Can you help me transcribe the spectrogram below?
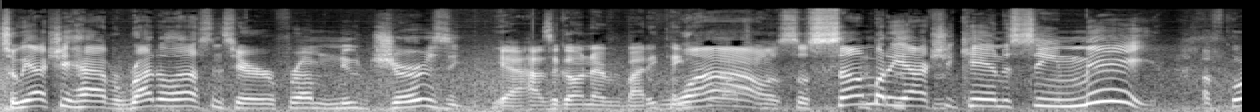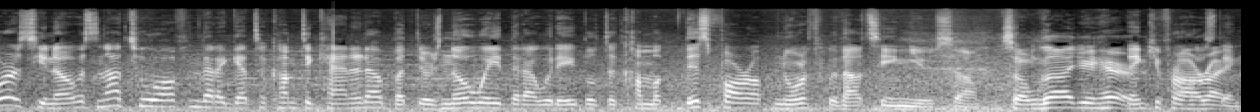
So we actually have Redolessence here from New Jersey. Yeah, how's it going everybody? Thanks wow, so somebody actually came to see me. Of course, you know, it's not too often that I get to come to Canada, but there's no way that I would able to come up this far up north without seeing you, so. So I'm glad you're here. Thank you for All hosting.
